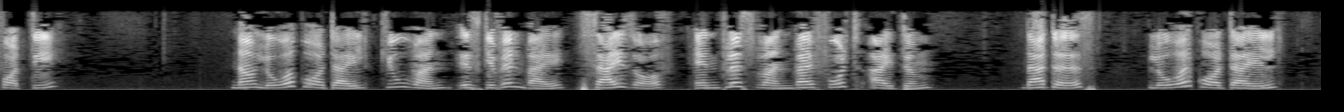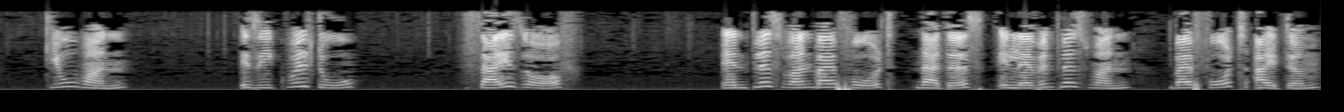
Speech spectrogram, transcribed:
40. Now lower quartile Q1 is given by size of n plus 1 by 4th item that is lower quartile Q1 is equal to size of n plus 1 by 4th that is 11 plus 1 by 4th item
